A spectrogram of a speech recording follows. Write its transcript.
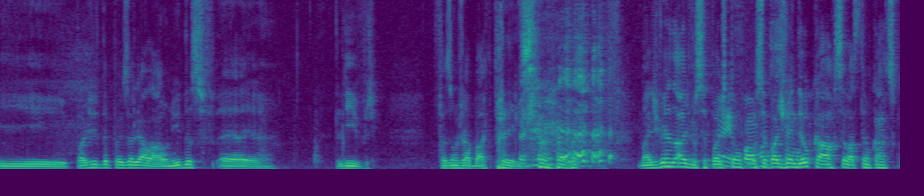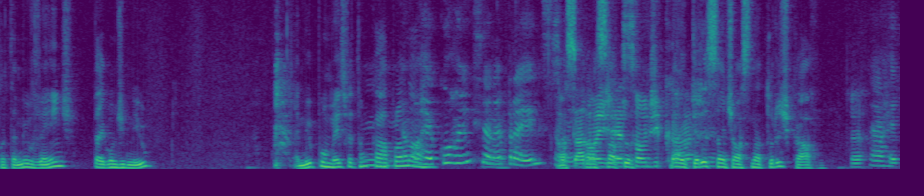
e pode depois olhar lá, Unidas é, Livre. Vou fazer um jabá aqui pra eles. Mas de verdade, você pode, é, ter um, você pode vender o carro, sei lá, você tem um carro de 50 mil, vende, pega um de mil. É mil por mês, vai ter um carro pra andar. É uma recorrência, né, pra eles. Tá uma injeção de carro. Não, interessante, é uma assinatura de carro. É. é.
